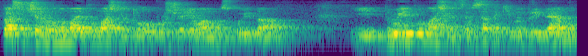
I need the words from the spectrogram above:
В першу чергу воно має тлумачення того, про що я вам розповідав. І друге тлумачення це все-таки ми прийдемо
